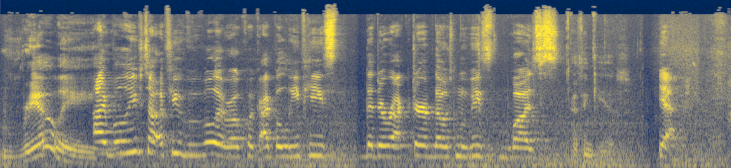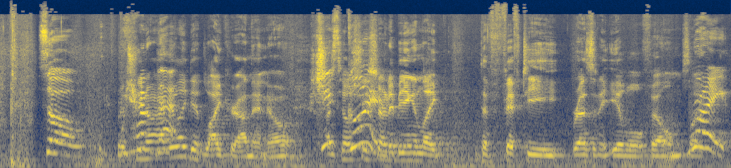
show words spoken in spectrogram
Really? I believe so. If you Google it real quick, I believe he's the director of those movies. Was I think he is. yeah. So we But you know, that. I really did like her on that note. She's until good. she started being in like the 50 Resident Evil films. Like, Right.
